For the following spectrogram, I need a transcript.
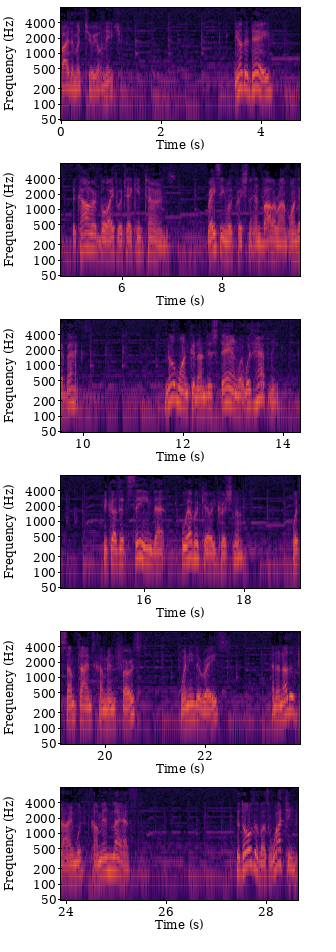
by the material nature? The other day, the cowherd boys were taking turns racing with Krishna and Balaram on their backs. No one could understand what was happening because it seemed that whoever carried Krishna would sometimes come in first, winning the race, and another time would come in last. To those of us watching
